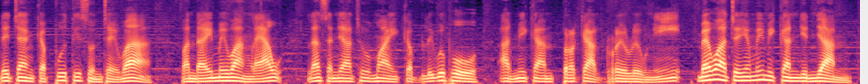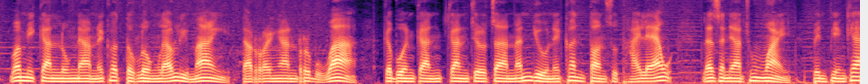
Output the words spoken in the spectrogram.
ได้แจ้งกับผู้ที่สนใจว่าฟันไดไม่ว่างแล้ว และสัญญาฉบับใหม่กับลิเวอร์พูลอาจมีการประกาศเร็วๆนี้ แม้ว่าจะยังไม่มีการยืนยันว่ามีการลงนามในข้อตกลงแล้วหรือไม่ แต่รายงานระบุว่ากระบวนการการเจรจานั้นอยู่ในขั้นตอนสุดท้ายแล้ว และสัญญาฉบับใหม่เป็นเพียงแค่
